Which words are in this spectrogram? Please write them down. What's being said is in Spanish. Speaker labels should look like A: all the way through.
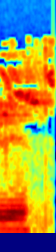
A: sí.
